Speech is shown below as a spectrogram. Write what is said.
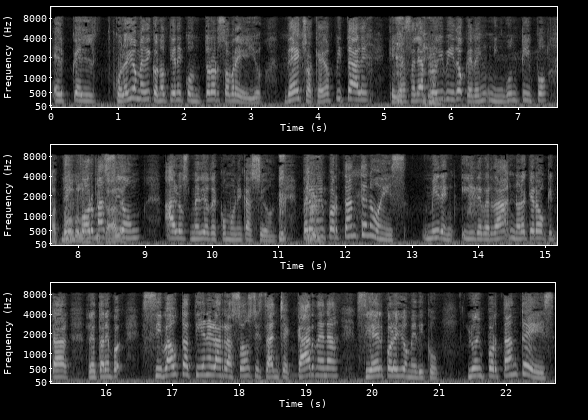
el, el colegio médico no tiene control sobre ellos. De hecho, aquí hay hospitales que ya se le ha prohibido que den ningún tipo de información a los medios de comunicación. Pero lo importante no es miren, y de verdad no le quiero quitar, retar si Bauta tiene la razón, si Sánchez Cárdenas, si es el colegio médico, lo importante es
